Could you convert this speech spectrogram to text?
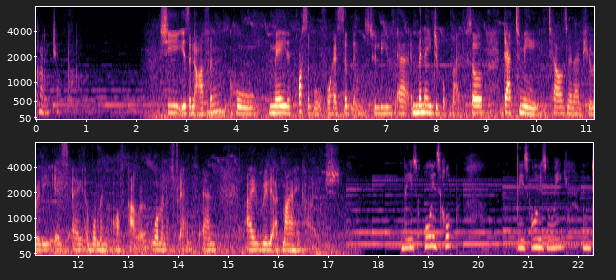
got a job she is an orphan who made it possible for her siblings to live a manageable life. So that to me tells me that Purity is a, a woman of power, woman of strength, and I really admire her courage. there is always hope there is always a way and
